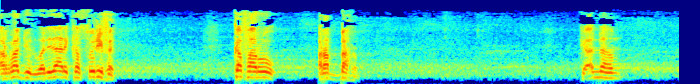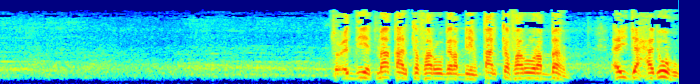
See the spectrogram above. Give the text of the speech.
الرجل ولذلك صرفت. كفروا ربهم. كأنهم تعديت ما قال كفروا بربهم قال كفروا ربهم. أي جحدوه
